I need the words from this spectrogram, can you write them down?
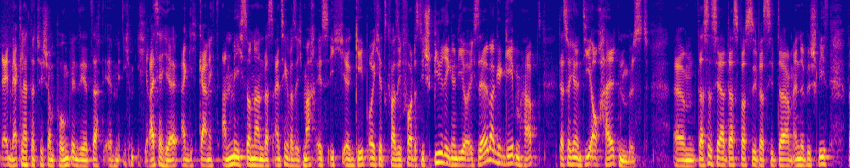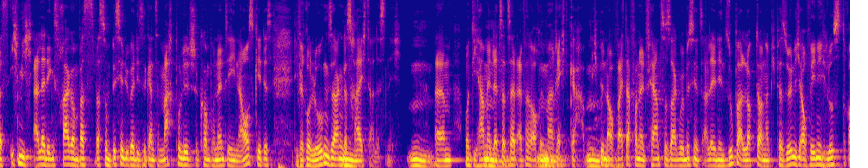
Merkel hat natürlich schon einen Punkt, wenn sie jetzt sagt, ähm, ich, ich reiße ja hier eigentlich gar nichts an mich, sondern das Einzige, was ich mache, ist, ich äh, gebe euch jetzt quasi vor, dass die Spielregeln, die ihr euch selber gegeben habt, dass ihr euch an die auch halten müsst. Ähm, das ist ja das, was sie, was sie da am Ende beschließt. Was ich mich allerdings frage und was, was so ein bisschen über diese ganze machtpolitische Komponente hinausgeht, ist, die Virologen sagen, das mm. reicht alles nicht. Mm. Und die haben in letzter mm. Zeit einfach auch mm. immer recht gehabt. Ich bin auch weit davon entfernt zu sagen, wir müssen jetzt alle in den Super-Lockdown, habe ich persönlich auch wenig Lust drauf.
